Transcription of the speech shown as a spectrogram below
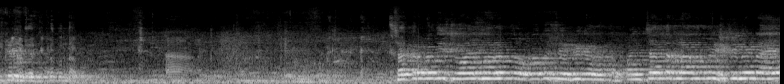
इकडे इकडे पण दाखवा छत्रपती शिवाजी महाराज चौकाचं शोभीकरणाचं पंच्याहत्तर लाख रुपये एस्टिमेट आहे.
